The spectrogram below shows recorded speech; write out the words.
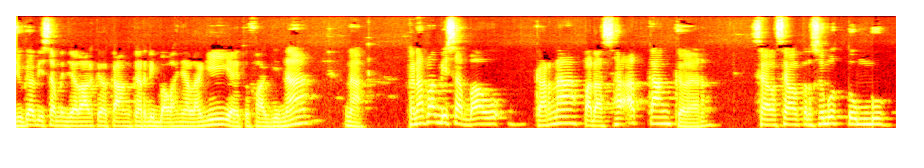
juga bisa menjalar ke kanker di bawahnya lagi yaitu vagina. Nah, kenapa bisa bau? Karena pada saat kanker, sel-sel tersebut tumbuh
